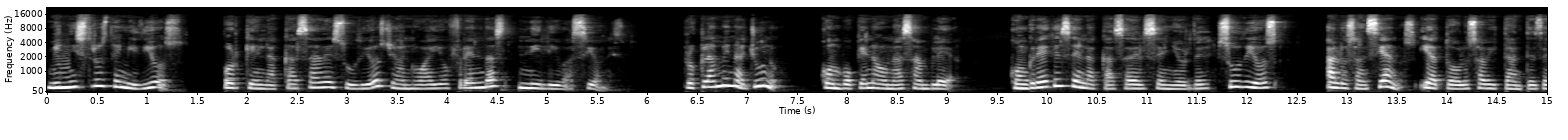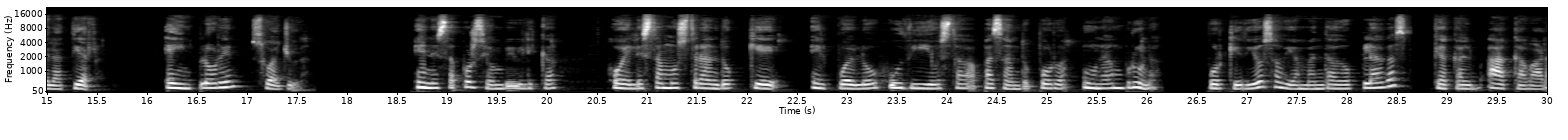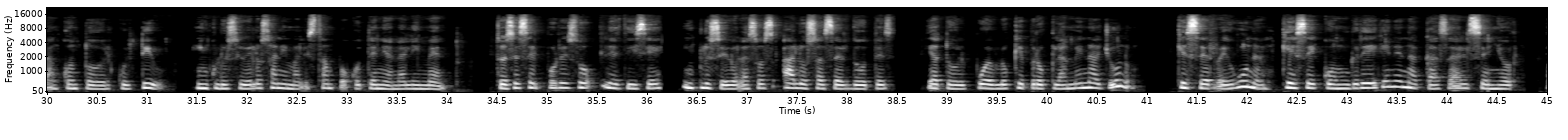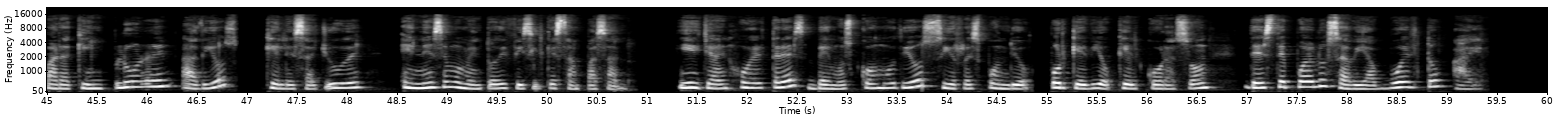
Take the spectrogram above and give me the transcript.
ministros de mi Dios, porque en la casa de su Dios ya no hay ofrendas ni libaciones. Proclamen ayuno, convoquen a una asamblea, Congréguese en la casa del Señor de su Dios a los ancianos y a todos los habitantes de la tierra, e imploren su ayuda. En esta porción bíblica, Joel está mostrando que el pueblo judío estaba pasando por una hambruna, porque Dios había mandado plagas que acabaran con todo el cultivo. Inclusive los animales tampoco tenían alimento. Entonces él por eso les dice inclusive a los sacerdotes y a todo el pueblo que proclamen ayuno, que se reúnan, que se congreguen en la casa del Señor, para que imploren a Dios que les ayude en ese momento difícil que están pasando. Y ya en Joel 3 vemos cómo Dios sí respondió, porque vio que el corazón de este pueblo se había vuelto a Él.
